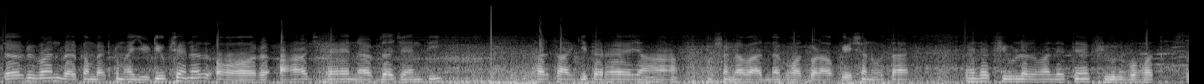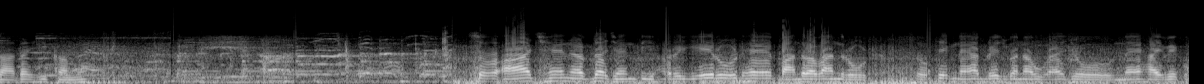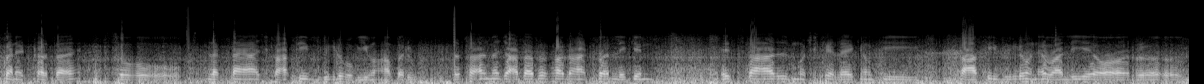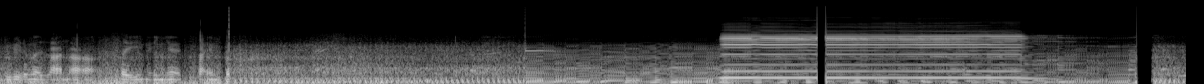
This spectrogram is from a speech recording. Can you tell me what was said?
Hello everyone welcome back to my YouTube channel और आज है नर्मदा जयंती। हर साल की तरह यहाँ होशंगाबाद में बहुत बड़ा ओकेशन होता है। पहले फ्यूल डलवा लेते हैं फ्यूल बहुत ज़्यादा ही कम है। सो so, आज है नर्मदा जयंती। और ये रोड है बांद्राबांध रोड तो so, एक नया ब्रिज बना हुआ है जो नए हाईवे को कनेक्ट करता है। तो लगता है आज काफ़ी भीड़ होगी वहाँ पर। हर साल मैं जाता तो था घाट पर लेकिन इस साल मुश्किल है क्योंकि काफ़ी भीड़ होने वाली है और भीड़ में जाना सही नहीं है इस टाइम पर।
